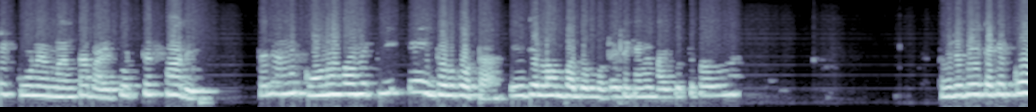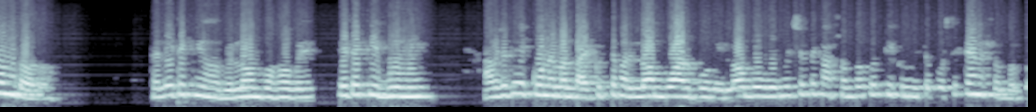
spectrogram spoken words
এই কোণের মানটা বাইর করতে পারি, তাহলে আমি কোনোভাবে কি এই দৈর্ঘ্যটা, এই যে লম্বা দৈর্ঘ্যটা, এটাকে আমি বাইর করতে পারব না? তুমি যদি এটাকে কোণ ধরো, তাহলে এটা কি হবে? লম্ব হবে। এটা কি ভূমি? আমি যদি এই কোণের মান বাইর করতে পারি, লম্ব আর ভূমি, লম্ব ভূমির সাথে কার সম্পর্ক? ত্রিকোণমিতি পড়ছে ট্যানের সম্পর্ক?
